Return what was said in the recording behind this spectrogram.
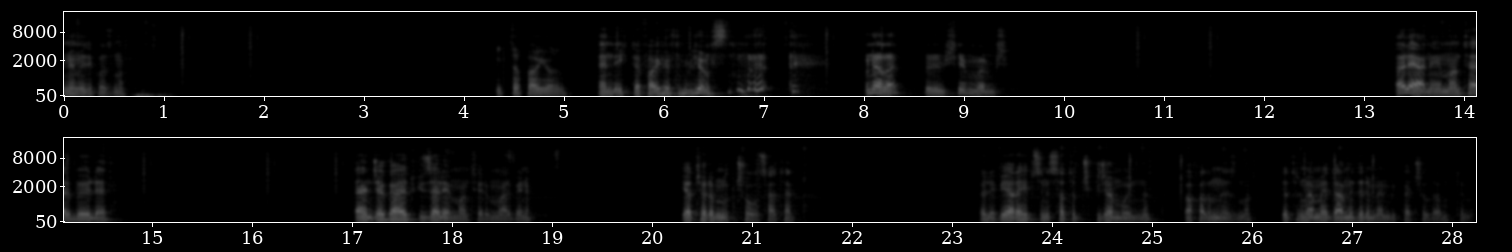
Düşünemedik o zaman. İlk defa gördüm. Ben de ilk defa gördüm biliyor musun? Bu ne lan? Böyle bir şey mi varmış? Öyle yani envanter böyle. Bence gayet güzel envanterim var benim. Yatırımlık çoğu zaten. Öyle bir ara hepsini satıp çıkacağım bu oyundan. Bakalım ne zaman. Yatırım yapmaya devam ederim ben birkaç yılda muhtemelen.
